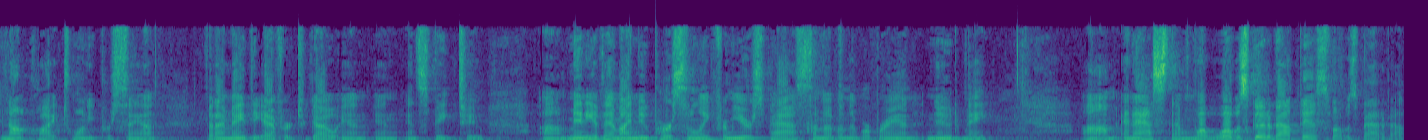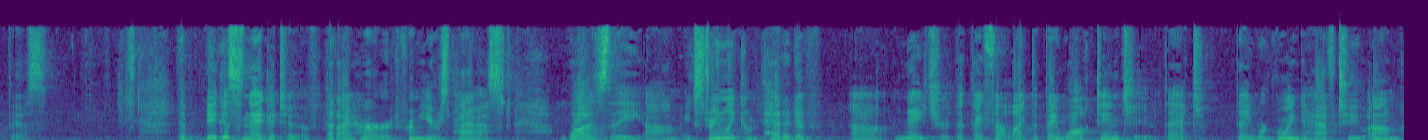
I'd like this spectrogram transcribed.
not quite 20% that I made the effort to go in and, and speak to. Um, many of them I knew personally from years past. Some of them that were brand new to me. Um, and asked them what, what was good about this, what was bad about this. The biggest negative that I heard from years past was the um, extremely competitive uh, nature that they felt like that they walked into, that they were going to have to, um,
